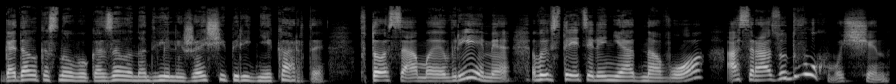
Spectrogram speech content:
Гадалка снова указала на две лежащие перед ней карты. «В то самое время вы встретили не одного, а сразу двух мужчин,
